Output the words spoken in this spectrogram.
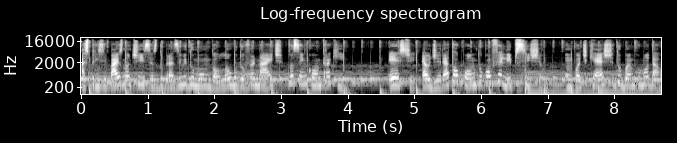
As principais notícias do Brasil e do mundo ao longo do overnight você encontra aqui. Este é o Direto ao Ponto com Felipe Sichel, um podcast do Banco Modal.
